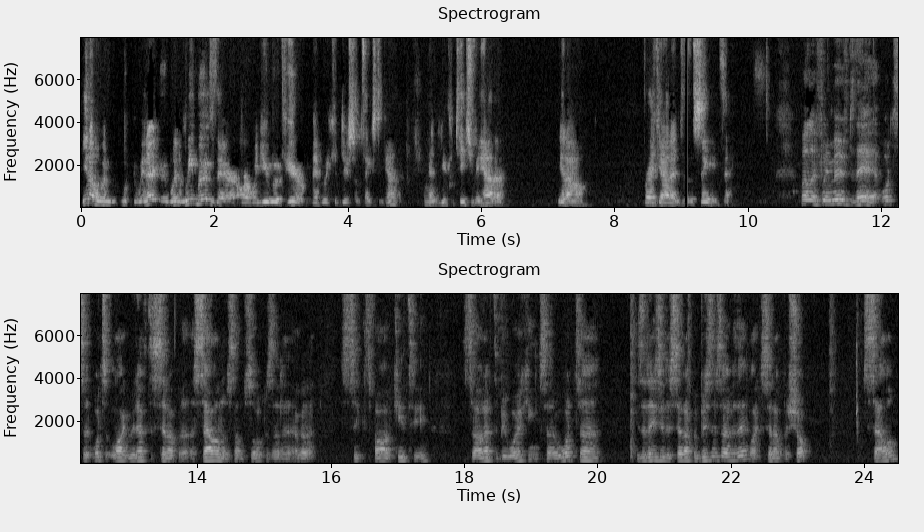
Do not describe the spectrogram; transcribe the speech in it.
You know, when when when we move there, or when you move here, maybe we could do some things together, Mm. and you could teach me how to, you know, break out into the singing thing. Well, if we moved there, what's it? What's it like? We'd have to set up a, a salon of some sort because I've got a six, five kids here, so I'd have to be working. So, what uh, is it easy to set up a business over there? Like set up a shop, salon?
